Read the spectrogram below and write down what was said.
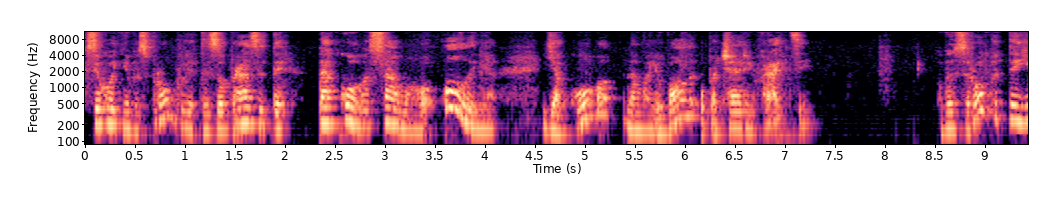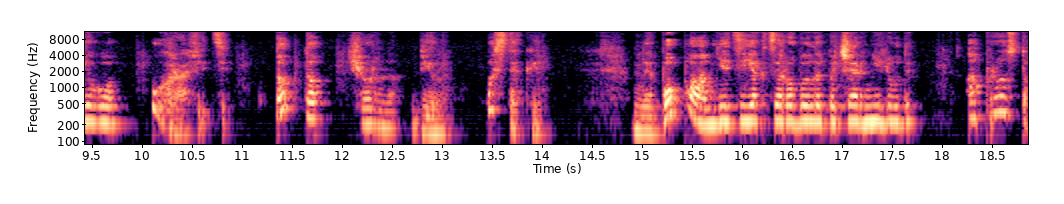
Сьогодні ви спробуєте зобразити такого самого оленя, якого намалювали у печері Франції. Ви зробите його у графіці, тобто чорно-білим. Ось таким. Не по пам'яті, як це робили печерні люди, а просто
